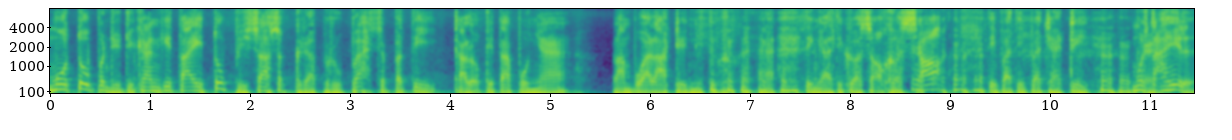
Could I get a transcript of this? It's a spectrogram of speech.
mutu pendidikan kita itu bisa segera berubah seperti kalau kita punya lampu Aladin itu. Tinggal digosok-gosok tiba-tiba jadi. Mustahil.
